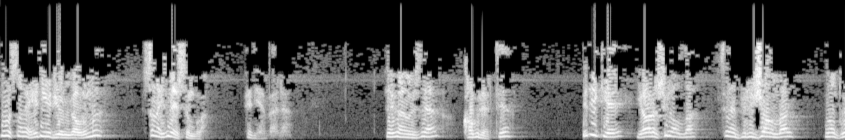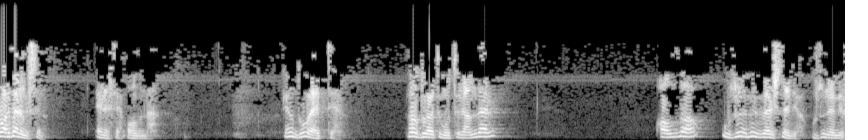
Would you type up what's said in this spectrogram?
Bunu sana hediye ediyorum yavrumu. Sana hizmet etsin bu. Hediye böyle. Peygamberimiz de kabul etti. Dedi ki Ya Resulallah senin bir ricam var. Buna dua eder misin? Enes'e oğluna. Yani dua etti. Nasıl dua etti muhteremler? Allah uzun ömür versin diyor. Uzun ömür.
